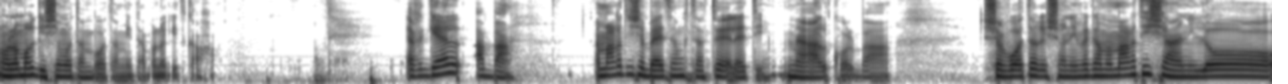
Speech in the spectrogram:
או לא מרגישים אותם באותה מידה, בוא נגיד ככה. הרגל הבא. אמרתי שבעצם קצת העליתי מהאלכוהול בשבועות הראשונים, וגם אמרתי שאני לא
